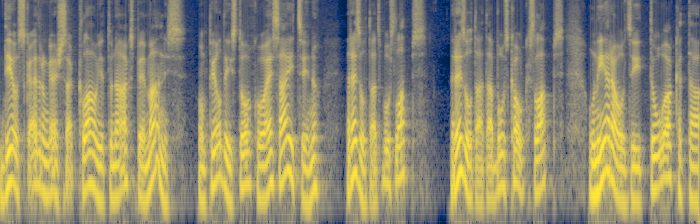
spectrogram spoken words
Dievs skaidri un gaiši saka, Klau, ja tu nāks pie manis un pildīs to, ko es aicinu, rezultāts būs labs. Rezultātā būs kaut kas labs. Un ieraudzīt to, ka tā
